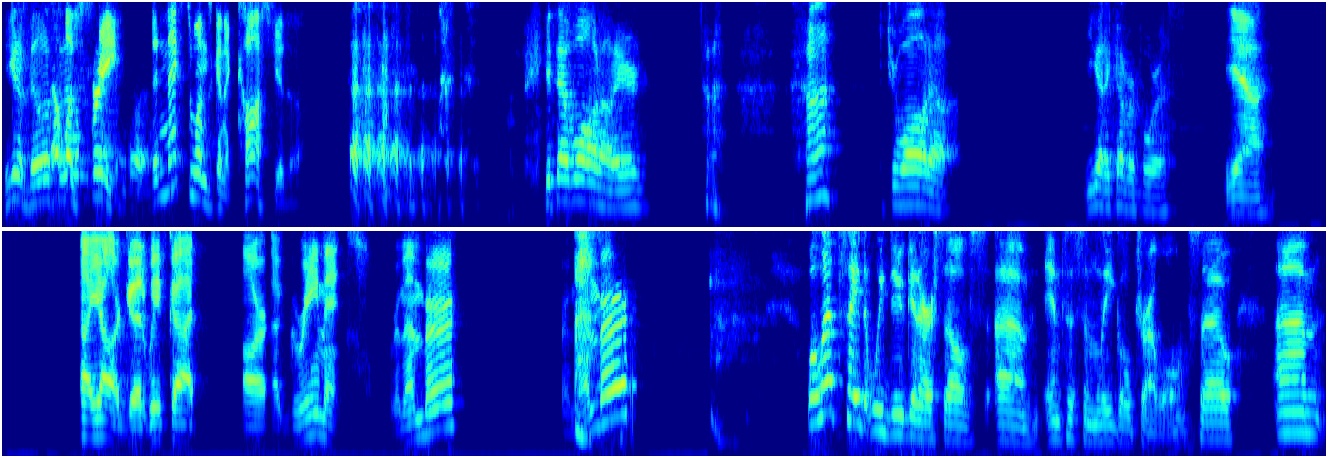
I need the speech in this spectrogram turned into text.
You gonna bill us? That for one's free. The next one's going to cost you, though. Get that wallet out, Aaron. Huh? Get your wallet out. You got to cover for us. Yeah. Uh, y'all are good. We've got our agreement. Remember? Remember? Well, let's say that we do get ourselves um, into some legal trouble. So um,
